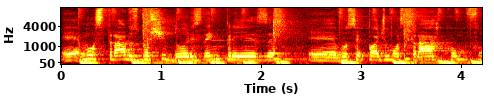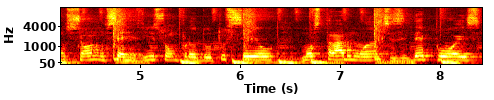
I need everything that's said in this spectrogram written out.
é, mostrar os bastidores da empresa, é, você pode mostrar como funciona um serviço ou um produto seu, mostrar um antes e depois,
